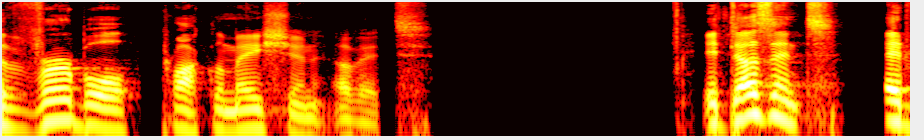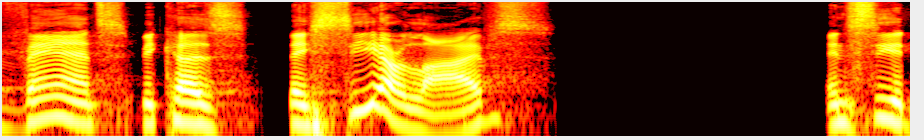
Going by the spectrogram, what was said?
the verbal proclamation of it. It doesn't advance because they see our lives and see a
